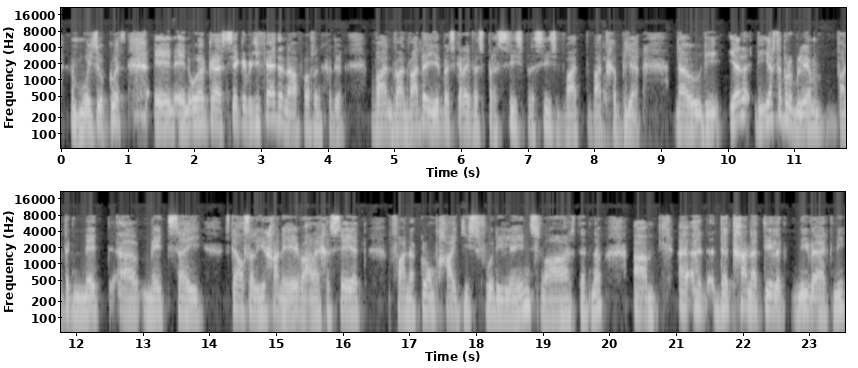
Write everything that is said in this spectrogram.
mooi so Koos. En en ook uh, seker 'n bietjie verder navorsing gedoen. Want want wat hy hier beskryf is presies presies wat wat gebeur. Nou die eer, die eerste probleem wat ek net uh, met sy stelsel hier gaan hê waar hy gesê het van 'n klomp gaatjies voor die lens, waar is dit nou? Um uh, uh, dit gaan natuurlik nie werk nie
